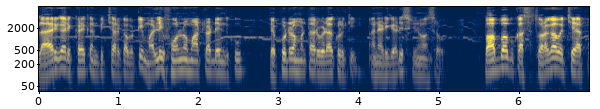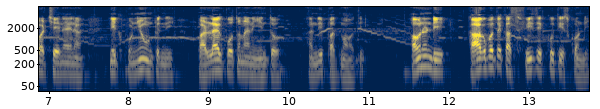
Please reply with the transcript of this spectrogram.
లాయర్ గారు ఇక్కడే కనిపించారు కాబట్టి మళ్ళీ ఫోన్లో మాట్లాడేందుకు? ఎప్పుడు రమ్మంటారు విడాకులకి? అని అడిగాడు శ్రీనివాసరావు. బాబ్బాబు కాస్త త్వరగా వచ్చే ఏర్పాటు చేయనైనా నీకు పుణ్యం ఉంటుంది. పడలేకపోతున్నాను ఏంతో? అంది పద్మావతి. అవునండి కాకపోతే కాస్త ఫీజు ఎక్కువ తీసుకోండి.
